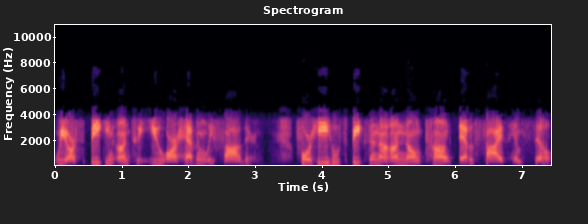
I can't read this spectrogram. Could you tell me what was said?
we are speaking unto you, our heavenly Father. For he who speaks in an unknown tongue edifies himself.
